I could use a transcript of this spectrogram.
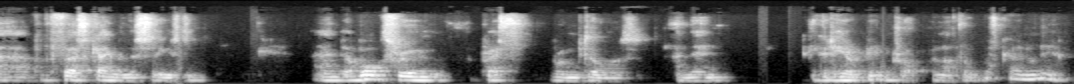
uh, for the first game of the season. And I walked through the press room doors, and then you could hear a pin drop. And I thought, what's going on here?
